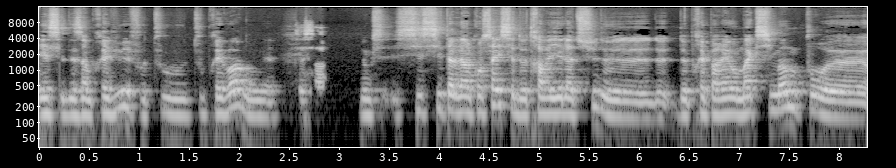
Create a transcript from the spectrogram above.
Et c'est des imprévus il faut tout tout prévoir donc c'est ça donc, si, si tu avais un conseil, c'est de travailler là-dessus, de, de, de, préparer au maximum pour euh,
